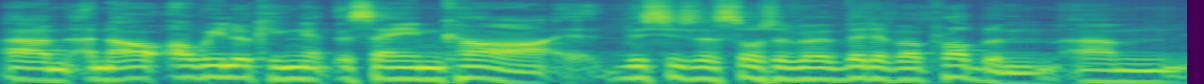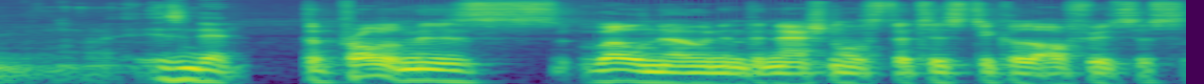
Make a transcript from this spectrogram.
Um, and are, are, we looking at the same car? This is a sort of a bit of a problem, um, isn't it? The problem is well known in the national statistical offices,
